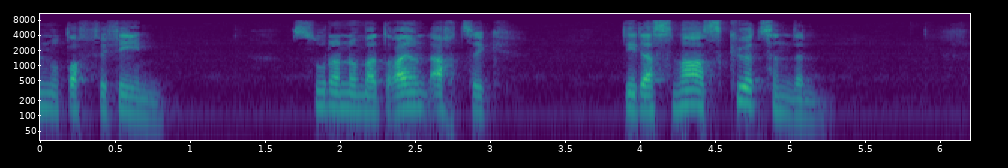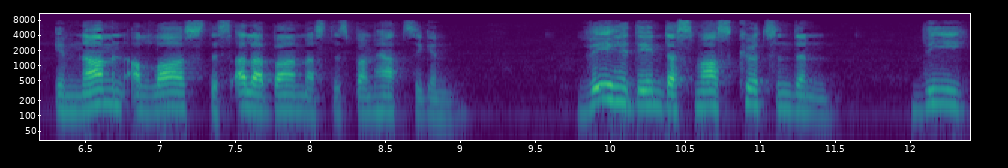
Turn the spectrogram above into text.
Mutaffifin, Sura Nummer 83, die das Maß Kürzenden. Im Namen Allahs, des Alabamas, des Barmherzigen. Wehe den das Maß Kürzenden, die,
